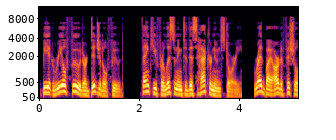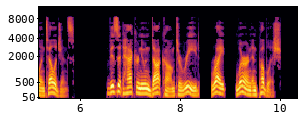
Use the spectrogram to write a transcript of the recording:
Be it real food or digital food. Thank you for listening to this HackerNoon story, read by Artificial Intelligence. Visit hackerNoon.com to read, write, learn, and publish.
